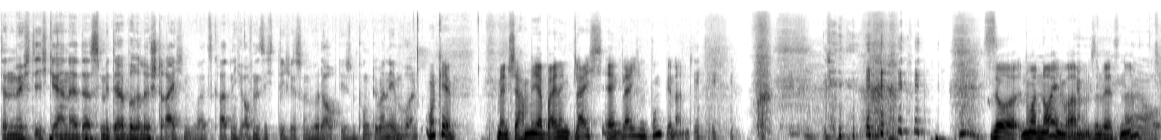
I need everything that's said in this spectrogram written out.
Dann möchte ich gerne das mit der Brille streichen, weil es gerade nicht offensichtlich ist und würde auch diesen Punkt übernehmen wollen. Okay. Mensch, da haben wir ja beide den gleich, äh, gleichen Punkt genannt. so, Nummer 9 war, sind wir jetzt, ne? Genau.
